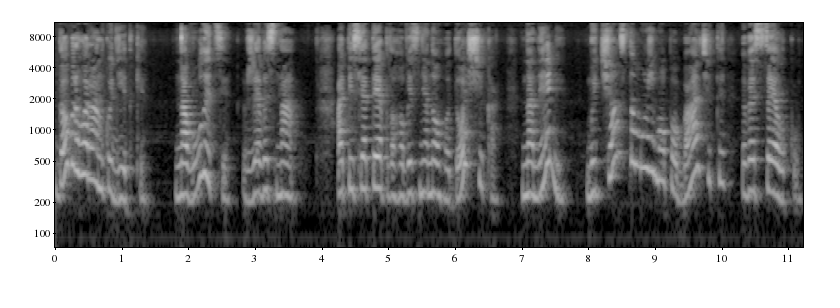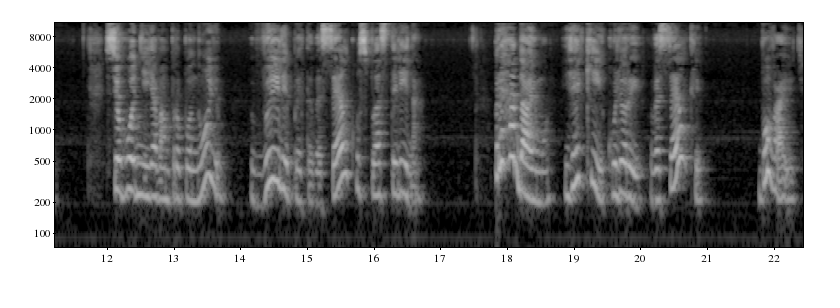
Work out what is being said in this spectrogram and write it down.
Доброго ранку, дітки! На вулиці вже весна, а після теплого весняного дощика на небі ми часто можемо побачити веселку. Сьогодні я вам пропоную виліпити веселку з пластиліна. Пригадаємо, які кольори веселки бувають.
